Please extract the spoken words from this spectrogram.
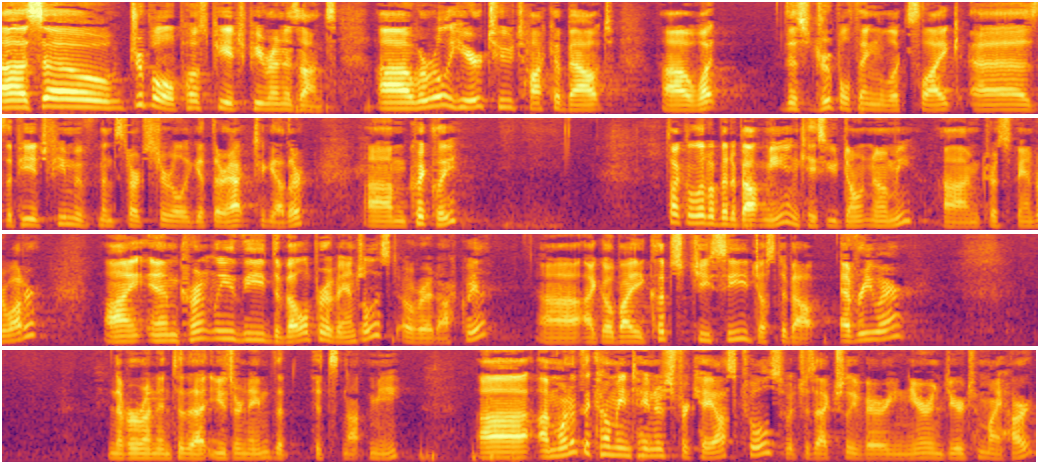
Uh, so, Drupal post PHP Renaissance. Uh, we're really here to talk about uh, what this Drupal thing looks like as the PHP movement starts to really get their act together. Um, quickly, talk a little bit about me in case you don't know me. I'm Kris Vanderwater. I am currently the developer evangelist over at Acquia. Uh, I go by Eclipse GC just about everywhere. Never run into that username that it's not me. Uh, I'm one of the co-maintainers for Chaos Tools, which is actually very near and dear to my heart.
